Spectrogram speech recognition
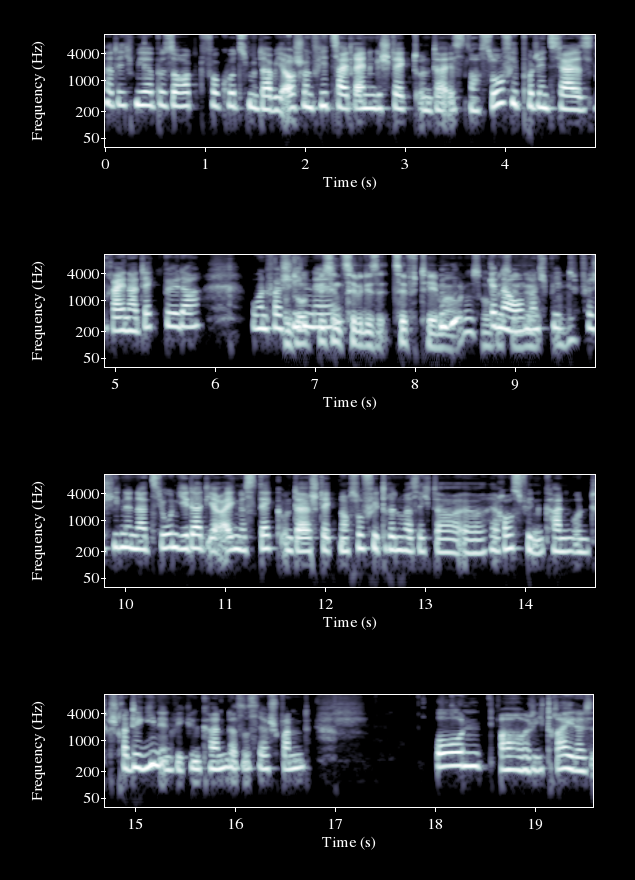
hatte ich mir besorgt vor kurzem. Da habe ich auch schon viel Zeit reingesteckt und da ist noch so viel Potenzial. Das ist ein reiner Deckbilder, wo man Und so ein verschiedene. bisschen Ziv-Thema, Mhm, oder? So genau, bisschen, ja. man spielt Mhm. verschiedene Nationen, jeder hat ihr eigenes Deck und da steckt noch so viel drin, was ich da äh, herausfinden kann und Strategien entwickeln kann. Das ist sehr spannend. Und oh, die drei, das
